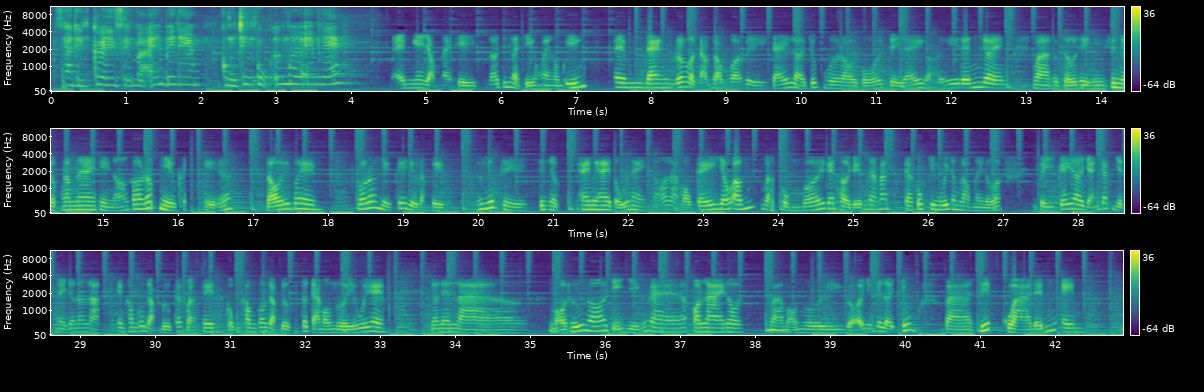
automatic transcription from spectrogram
gia đình cây sẽ mãi bên em, cùng chinh phục ước mơ em nhé. em nghe giọng này thì đó chính là chị Hoàng Hồng Yến. Em đang rất là cảm động bởi vì cái lời chúc vừa rồi của chị ấy gửi đến cho em. Và thực sự thì sinh nhật năm nay thì nó có rất nhiều cái nghĩa đối với em. Có rất nhiều cái điều đặc biệt thứ nhất thì sinh nhật 22 tuổi này nó là một cái dấu ấn và cùng với cái thời điểm ra mắt ca khúc chim quý trong lòng này nữa. Vì cái ờ, giãn cách dịch này cho nên là em không có gặp được các bạn fan cũng không có gặp được tất cả mọi người quý em. Cho nên là mọi thứ nó chỉ diễn ra online thôi và Ừ. mọi người gửi những cái lời chúc và ship quà đến em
